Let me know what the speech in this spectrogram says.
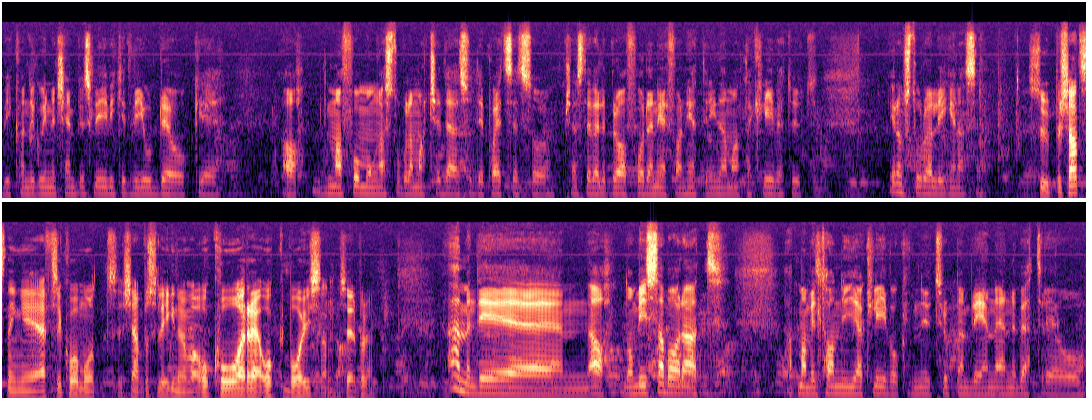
vi kunde gå in i Champions League, vilket vi gjorde. Och, eh, ja, man får många stora matcher där så det, på ett sätt så känns det väldigt bra att få den erfarenheten innan man tar klivet ut i de stora ligorna sen. Supersatsning i FCK mot Champions League nu va? Och Kåre och Boysen, ser du på det? Ja, men det, eh, ja, de visar bara att att man vill ta nya kliv och nu truppen blir än, ännu bättre. Och,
